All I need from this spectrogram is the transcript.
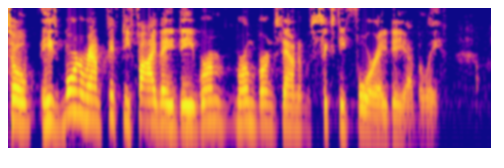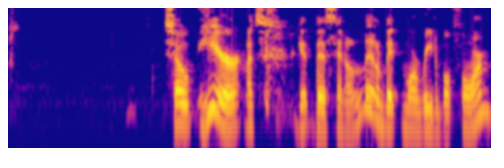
So he's born around 55 AD. Rome, Rome burns down in 64 AD, I believe. So here, let's get this in a little bit more readable form.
